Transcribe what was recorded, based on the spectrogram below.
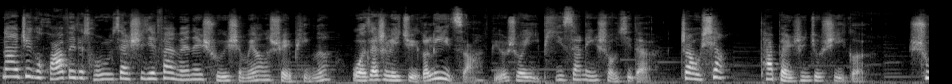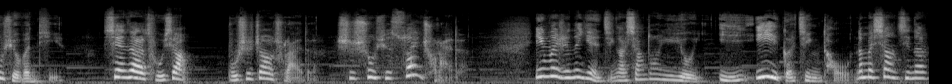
那这个华为的投入在世界范围内属于什么样的水平呢？”我在这里举个例子啊，比如说以 P 三零手机的照相，它本身就是一个数学问题。现在的图像不是照出来的，是数学算出来的。因为人的眼睛啊，相当于有一亿个镜头，那么相机呢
